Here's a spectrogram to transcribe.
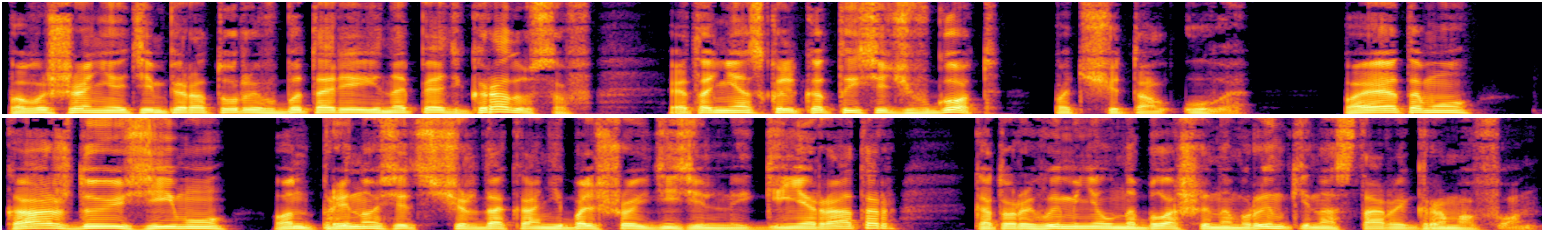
Повышение температуры в батарее на 5 градусов — это несколько тысяч в год, подсчитал Уве. Поэтому каждую зиму он приносит с чердака небольшой дизельный генератор, который выменил на блошином рынке на старый граммофон.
